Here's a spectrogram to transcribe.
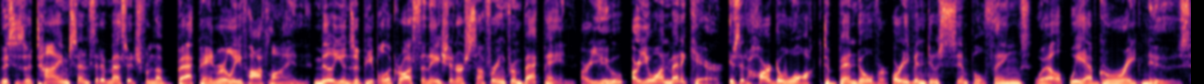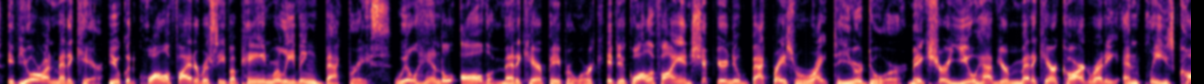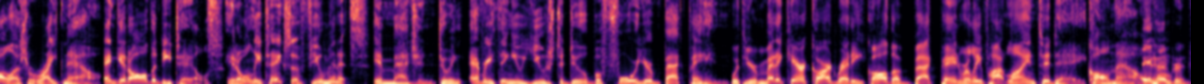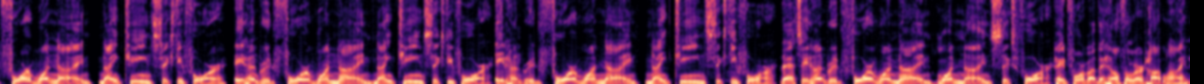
This is a time sensitive message from the Back Pain Relief Hotline. Millions of people across the nation are suffering from back pain. Are you? Are you on Medicare? Is it hard to walk, to bend over, or even do simple things? Well, we have great news. If you're on Medicare, you could qualify to receive a pain relieving back brace. We'll handle all the Medicare paperwork if you qualify and ship your new back brace right to your door. Make sure you have your Medicare card ready and please call us right now and get all the details. It only takes a few minutes. Imagine doing everything you used to do before your back pain. With your Medicare card ready, call the Back Pain Relief Hotline today. Call now. 800 419 1964. 800 419 1964. 800 419 1964. That's 800 419 1964. Paid for by the Health Alert Hotline.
